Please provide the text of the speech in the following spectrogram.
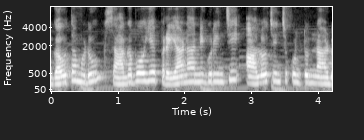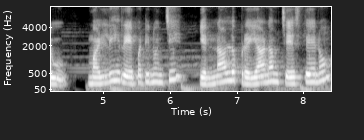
గౌతముడు సాగబోయే ప్రయాణాన్ని గురించి ఆలోచించుకుంటున్నాడు. మళ్ళీ రేపటి నుంచి ఎన్నాళ్ళు ప్రయాణం చేస్తేనో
